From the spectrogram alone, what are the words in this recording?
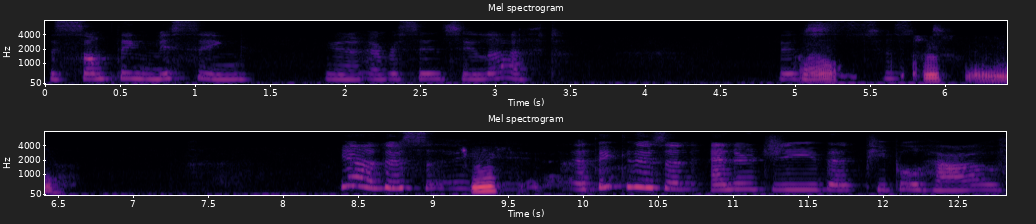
there's something missing, you know, ever since you left. It's Well, just Just me. Yeah. There's Just I think there's an energy that people have,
